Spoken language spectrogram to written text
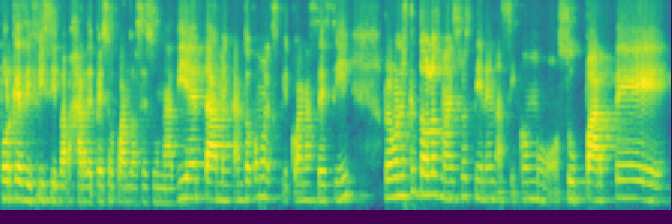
por qué es difícil bajar de peso cuando haces una dieta. Me encantó cómo lo explicó Ana Ceci. Pero bueno, es que todos los maestros tienen así como su parte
